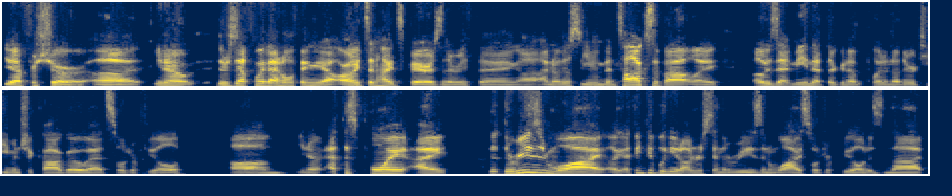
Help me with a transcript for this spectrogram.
Yeah, for sure. Uh, you know, there's definitely that whole thing. Yeah, Arlington Heights Bears and everything. Uh, I know there's even been talks about like, oh, does that mean that they're going to put another team in Chicago at Soldier Field? Um, you know, at this point, I the, the reason why like, I think people need to understand the reason why Soldier Field is not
